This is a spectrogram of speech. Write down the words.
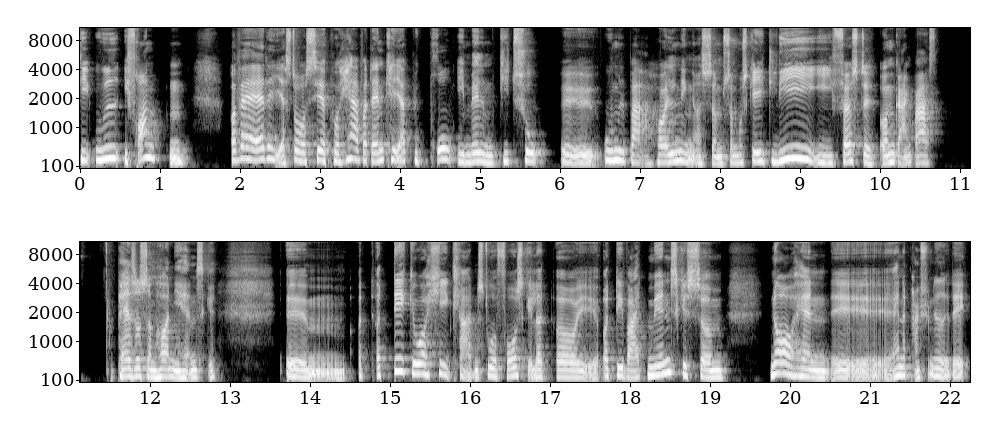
de ude i fronten, og hvad er det, jeg står og ser på her? Hvordan kan jeg bygge bro imellem de to øh, umiddelbare holdninger, som, som måske ikke lige i første omgang bare passer som hånd i handske? Øhm, og, og det gjorde helt klart en stor forskel, og, og, øh, og det var et menneske, som når han, øh, han er pensioneret i dag,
